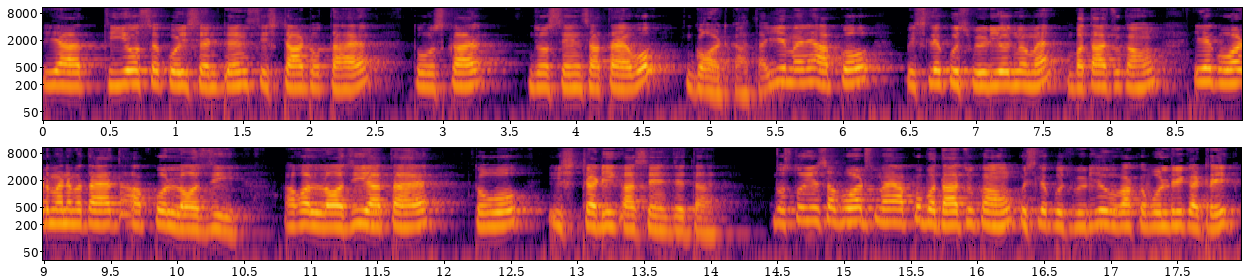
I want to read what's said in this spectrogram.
या थियो से कोई सेंटेंस स्टार्ट होता है तो उसका जो सेंस आता है वो गॉड का आता है। ये मैंने आपको पिछले कुछ वीडियोज़ में मैं बता चुका हूँ। एक वर्ड मैंने बताया था आपको लॉजी अगर लॉजी आता है तो वो स्टडी का सेंस देता है। दोस्तों, ये सब वर्ड्स मैं आपको बता चुका हूँ। पिछले कुछ वीडियो में वाकबोलरी का ट्रिक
